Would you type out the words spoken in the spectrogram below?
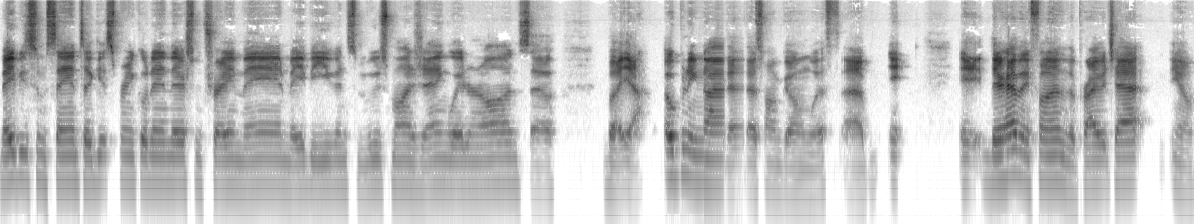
maybe some Santa get sprinkled in there, some Tre Mann, maybe even some Ousmane Dieng later on. So, but yeah, opening night, that, that's what I'm going with. Uh, it, it, they're having fun in the private chat. You know,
